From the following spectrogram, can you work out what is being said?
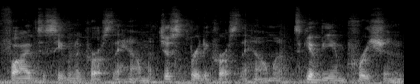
five to seven across the helmet, just spread across the helmet, to give the impression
